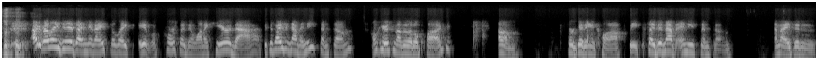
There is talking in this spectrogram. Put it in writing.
can handle this. I really did. I mean, I feel like it, of course I didn't want to hear that because I didn't have any symptoms. Oh, here's another little plug um, for getting a colonoscopy because I didn't have any symptoms. And I didn't,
